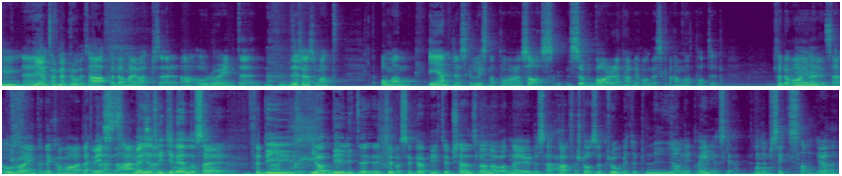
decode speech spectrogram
Mm, Eh, jämfört med provet Ja, för de har ju varit så här, ja, oroa er inte. Det känns som att om man egentligen skulle lyssna på vad de sa så var det den här nivån det skulle ha hamnat på typ. För de var ju väldigt såhär, oroa er inte, det kan vara lättare än Visst, det här. men jag här, tycker det är ändå så här, för det är, ju- ja, det är lite kul också för jag fick typ känslan av att när jag gjorde så här hörförståelseprov i typ nian på engelska, eller typ sexan, jag vet inte.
